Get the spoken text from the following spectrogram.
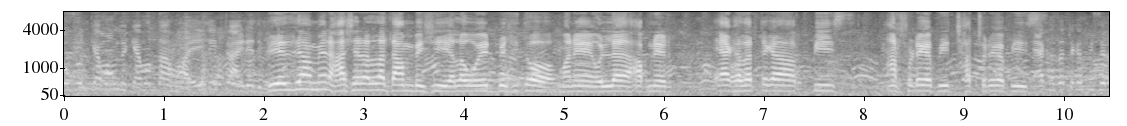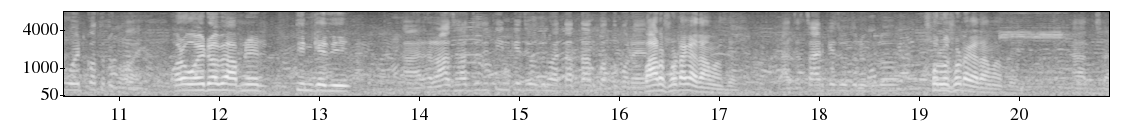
ওজন কেমন হলে কেমন দাম হয়? এইটা একটু আইডিয়া দিবেন। বেলজিয়ামের হাঁসের আল্লাহ দাম বেশি আল্লাহ ওয়েট বেশি তো। মানে ওইলা আপনার এক হাজার টাকা পিস আটশো টাকা পিস সাতশো টাকা পিস এক হাজার টাকা পিসের ওয়েট কতটুকু হয়? আর ওয়েট হবে আপনার তিন কেজি। আর রাজহাঁস যদি তিন কেজি ওজন হয় তার দাম কত পড়ে? বারোশো টাকা দাম আছে। আচ্ছা চার কেজি ওজনগুলো ষোলোশো টাকা দাম আছে। আচ্ছা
